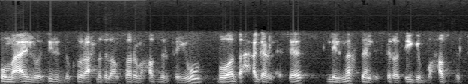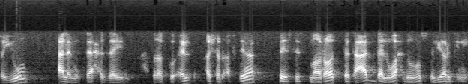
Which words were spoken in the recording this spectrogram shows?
ومعالي الوزير الدكتور أحمد الأنصاري محافظ الفيوم بوضع حجر الأساس للمخزن الاستراتيجي بمحافظة الفيوم على مساحة زي حضراتكم قلت 10 افدنه باستثمارات تتعدى الواحد ونص مليار جنيه.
